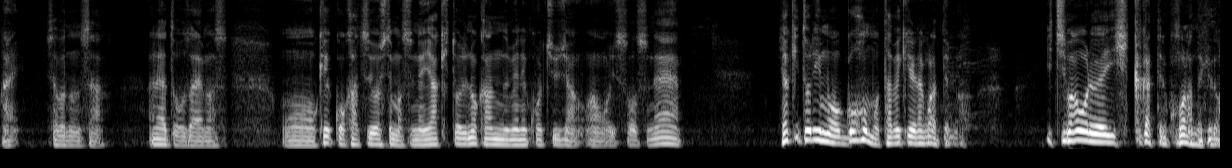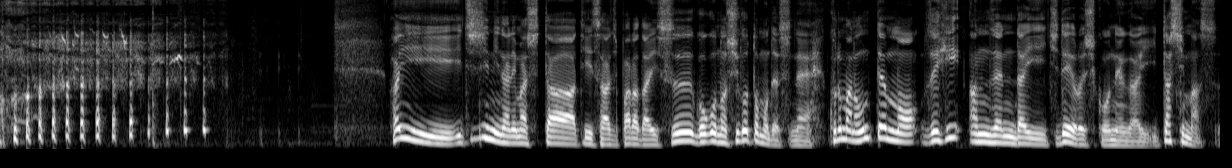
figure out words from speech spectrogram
はい。シャバドンさん。ありがとうございます。お結構活用してますね。焼き鳥の缶詰にコチュジャン。あ美味しそうですね。焼き鳥も5本も食べきれなくなってるの。一番俺が引っかかってるここなんだけど。はい1時になりました。T サージパラダイス。午後の仕事もですね車の運転もぜひ安全第一でよろしくお願いいたします。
